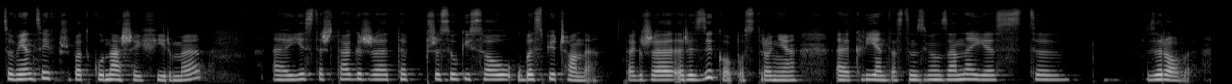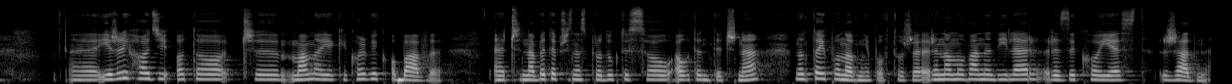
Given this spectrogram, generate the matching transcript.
Co więcej, w przypadku naszej firmy jest też tak, że te przesyłki są ubezpieczone. Także ryzyko po stronie klienta z tym związane jest zerowe. Jeżeli chodzi o to, czy mamy jakiekolwiek obawy, czy nabyte przez nas produkty są autentyczne, no tutaj ponownie powtórzę, renomowany dealer, ryzyko jest żadne.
